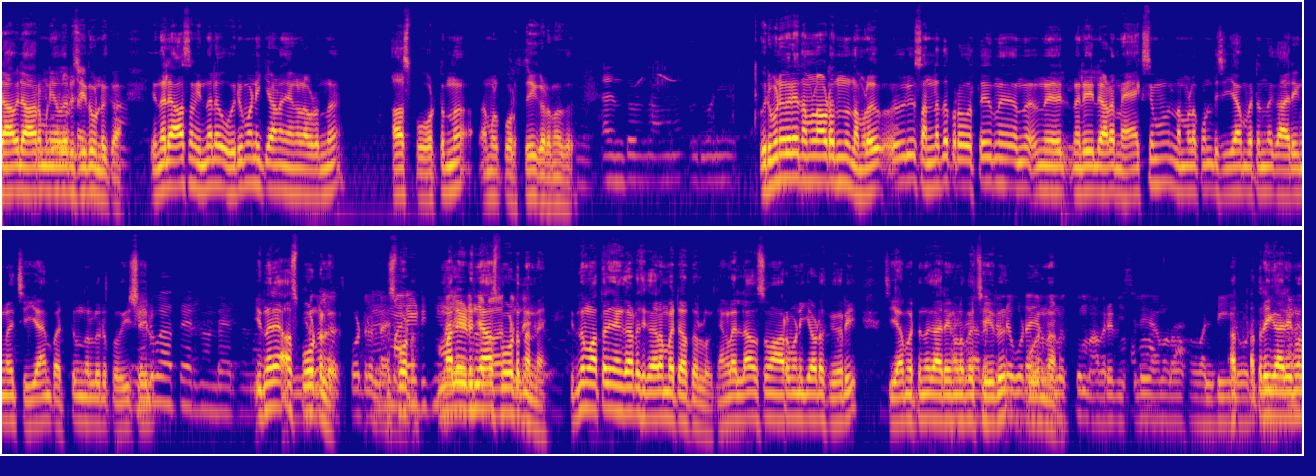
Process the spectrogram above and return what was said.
രാവിലെ ആറ് മണി അതൊരു ചെയ്തുകൊണ്ടിരിക്കുക ഇന്നലെ ആ സമയം ഇന്നലെ ഒരു മണിക്കാണ് ഞങ്ങൾ അവിടെ നിന്ന് ആ സ്പോട്ടിൽ നിന്ന് നമ്മൾ പുറത്തേക്ക് കിടന്നത്. ഒരു മണി ഒരു മണി വരെ നമ്മൾ അവിടെ നിന്ന് നമ്മൾ ഒരു സന്നദ്ധ പ്രവർത്തക നി- നിലയിൽ അവിടെ മാക്സിമം നമ്മളെ കൊണ്ട് ചെയ്യാൻ പറ്റുന്ന കാര്യങ്ങൾ ചെയ്യാൻ പറ്റും എന്നുള്ളൊരു പ്രതീക്ഷയിൽ ഇന്നലെ ആ സ്പോട്ടിൽ മലയിടിഞ്ഞ ആ സ്പോട്ടിൽ തന്നെ. ഇന്ന് മാത്രമേ ഞങ്ങൾക്ക് അവിടെ കയറാൻ പറ്റാത്തുള്ളൂ. ഞങ്ങൾ എല്ലാ ദിവസവും ആറു മണിക്ക് അവിടെ കയറി ചെയ്യാൻ പറ്റുന്ന കാര്യങ്ങളൊക്കെ ചെയ്ത് അത് അത്രയും കാര്യങ്ങൾ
